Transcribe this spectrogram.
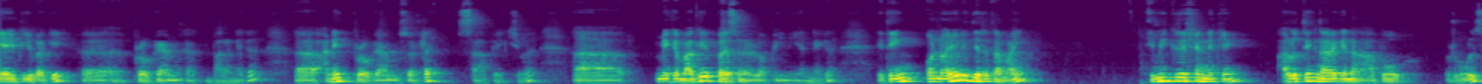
AIP වගේ ප්‍රෝග්‍රෑම් එකක් බලන එක අනිත් ප්‍රෝග්‍රෑම්ස් වලට සාපේක්ෂව මේක මගේ පර්සනල් ඔපිනියන් එක. ඉතින් ඔන්න ඔය විදිහට තමයි ඉමිග්‍රේෂන් එකෙන් අලුතෙන් අරගෙන ආපු රූල්ස්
